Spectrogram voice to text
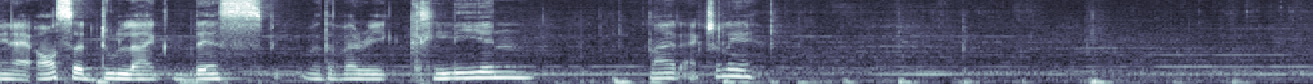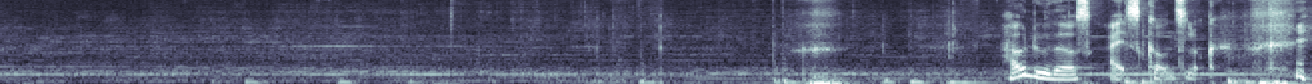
I mean, I also do like this with a very clean light, actually. How do those ice cones look?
